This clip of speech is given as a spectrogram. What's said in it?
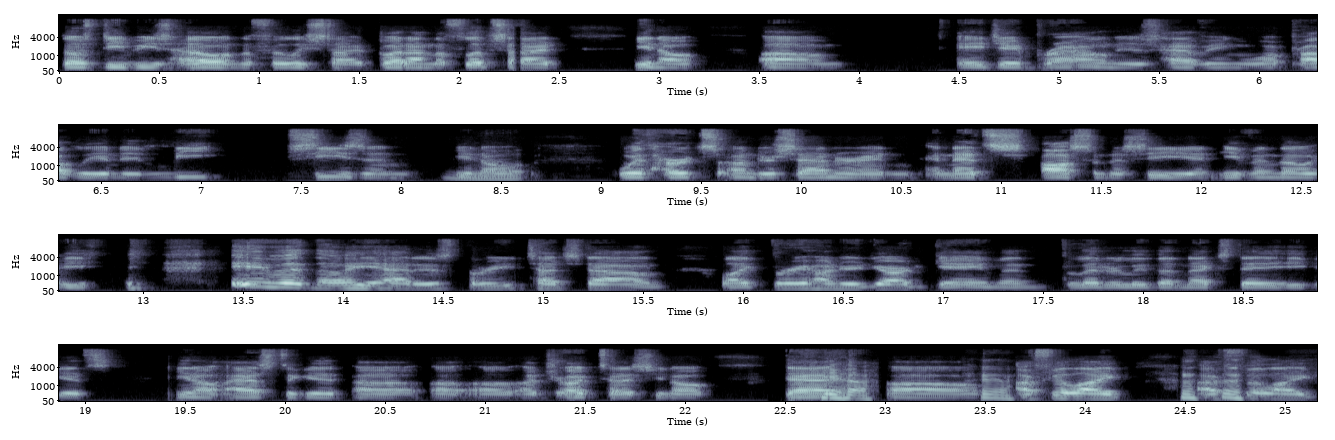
those DBs hell on the Philly side. But on the flip side, you know, um, AJ Brown is having what probably an elite season, you know, with Hurts under center, and and that's awesome to see. And even though he, even though he had his three touchdown, like three hundred yard game, and literally the next day he gets you know asked to get a a, a drug test, you know that Yeah. uh, Yeah. I feel like I feel like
